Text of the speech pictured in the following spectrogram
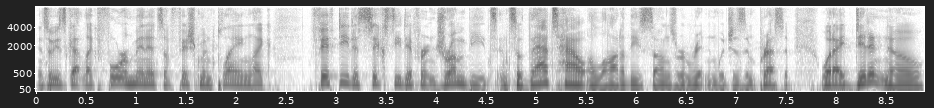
And so he's got like four minutes of Fishman playing like. 50 to 60 different drum beats. And so that's how a lot of these songs were written, which is impressive. What I didn't know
